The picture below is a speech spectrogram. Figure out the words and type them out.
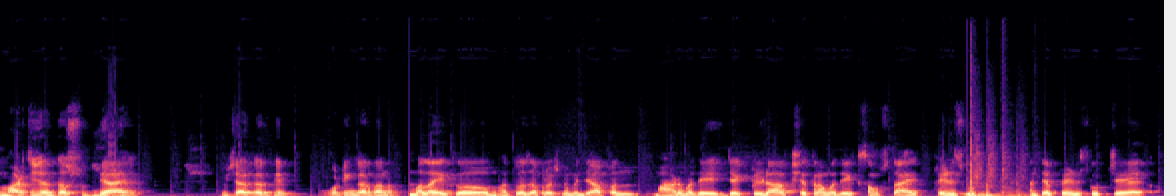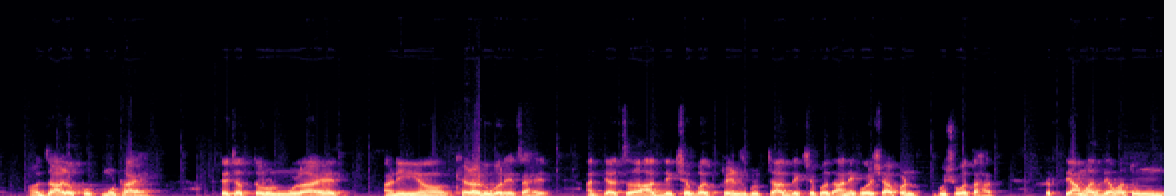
महाडची जनता सुज्ञ आहे. विचार करतील वोटिंग करताना. मला एक महत्त्वाचा प्रश्न म्हणजे आपण महाडमध्ये जे क्रीडा क्षेत्रामध्ये एक संस्था आहे फ्रेंड्स ग्रुप आणि त्या फ्रेंड्स ग्रुपचे जाळं खूप मोठं आहे त्याच्यात तरुण मुलं आहेत आणि खेळाडू बरेच आहेत. आणि त्याचं अध्यक्षपद फ्रेंड्स ग्रुपचं अध्यक्षपद अनेक वर्ष आपण भूषवत आहात. तर त्या माध्यमातून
